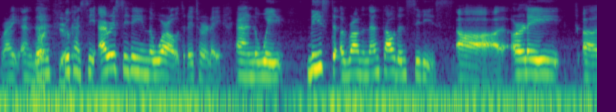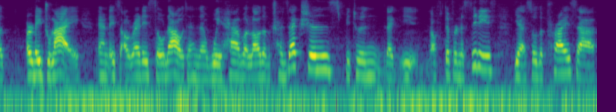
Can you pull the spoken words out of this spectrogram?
right? And then Right, yeah. you can see every city in the world literally. And we list around 9000 cities uh, early uh, early July, and it's already sold out. And uh, we have a lot of transactions between like of different cities. Yeah, so the price, uh,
